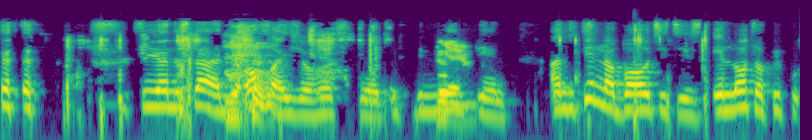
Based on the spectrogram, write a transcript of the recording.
so you understand? the offer is your hotspot. It's the main thing. And the thing about it is, a lot of people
